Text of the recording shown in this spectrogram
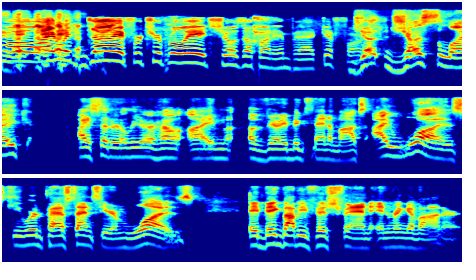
oh, I would die for Triple H shows up on Impact. Get fucked. Just, just like I said earlier, how I'm a very big fan of Mox. I was keyword past tense here. Was a big Bobby Fish fan in Ring of Honor.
